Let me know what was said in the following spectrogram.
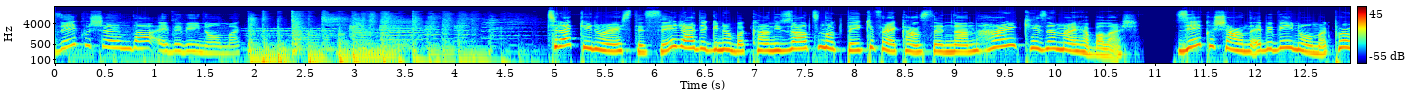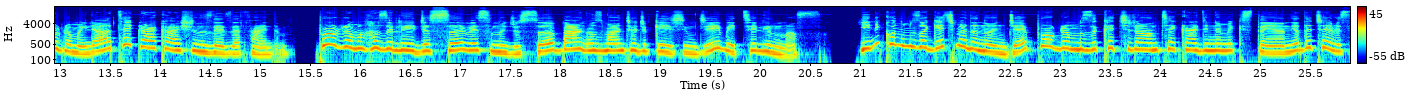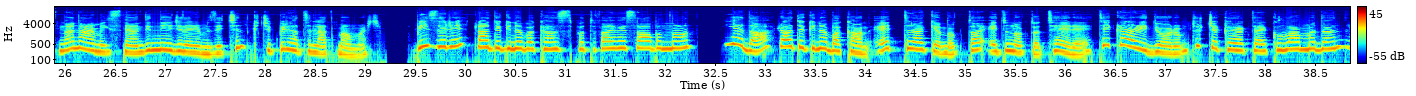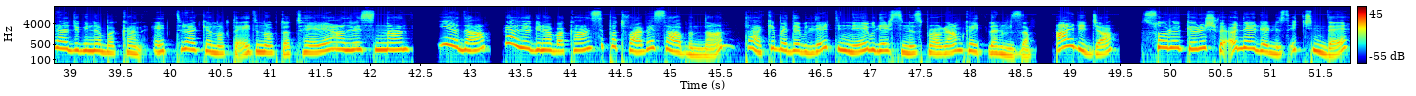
Z kuşağında ebeveyn olmak. Trakya Üniversitesi Radyo Güne Bakan 106.2 frekanslarından herkese merhabalar. Z kuşağında ebeveyn olmak programıyla tekrar karşınızdayız efendim. Programın hazırlayıcısı ve sunucusu ben uzman çocuk gelişimci Betül Yılmaz. Yeni konumuza geçmeden önce programımızı kaçıran, tekrar dinlemek isteyen ya da çevresine önermek isteyen dinleyicilerimiz için küçük bir hatırlatmam var. Bizleri Radyo Güne Bakan Spotify hesabından ya da Radyo Güne Bakan trakya.edu.tr tekrar ediyorum Türkçe karakter kullanmadan Radyo Güne Bakan trakya.edu.tr adresinden ya da Radyo Güne Bakan Spotify hesabından takip edebilir, dinleyebilirsiniz program kayıtlarımızı. Ayrıca soru, görüş ve önerileriniz için de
